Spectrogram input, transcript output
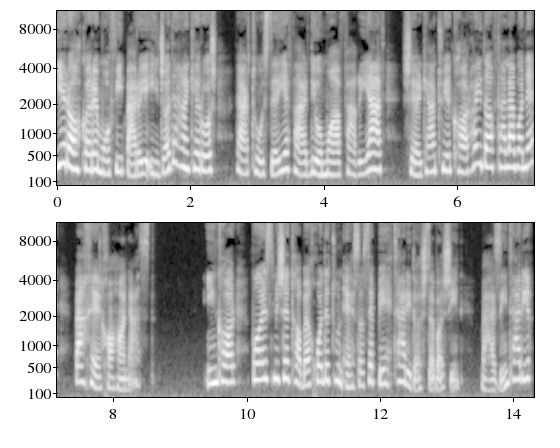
یه راهکار مفید برای ایجاد حک رشد در توسعه فردی و موفقیت شرکت توی کارهای داوطلبانه و خیرخواهان است. این کار باعث میشه تا به خودتون احساس بهتری داشته باشین و از این طریق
